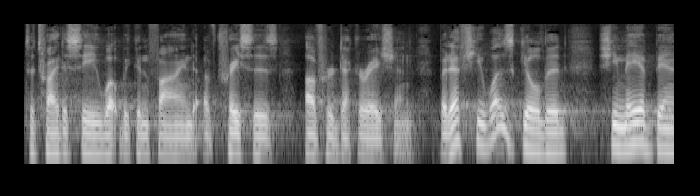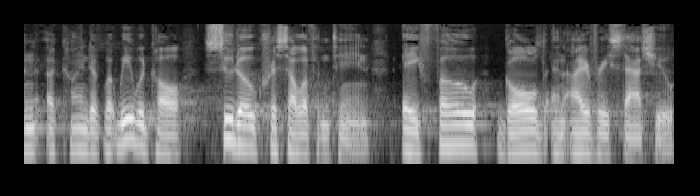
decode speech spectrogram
to try to see what we can find of traces of her decoration. But if she was gilded, she may have been a kind of what we would call pseudo chryselephantine, a faux gold and ivory statue,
